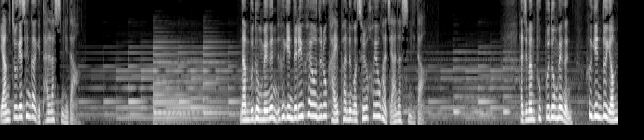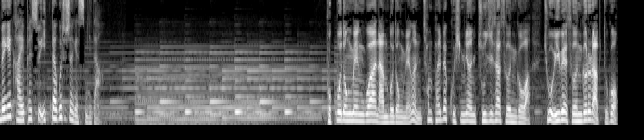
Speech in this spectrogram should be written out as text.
양쪽의 생각이 달랐습니다. 남부 동맹은 흑인들이 회원으로 가입하는 것을 허용하지 않았습니다. 하지만 북부 동맹은 흑인도 연맹에 가입할 수 있다고 주장했습니다. 북부동맹과 남부동맹은 1890년 주지사 선거와 주의회 선거를 앞두고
